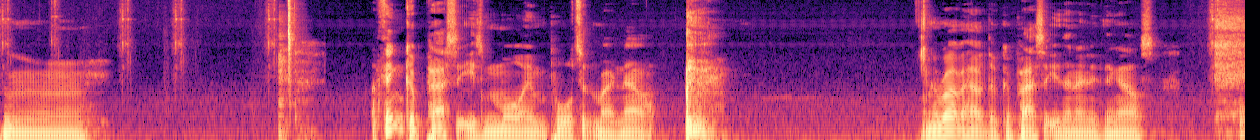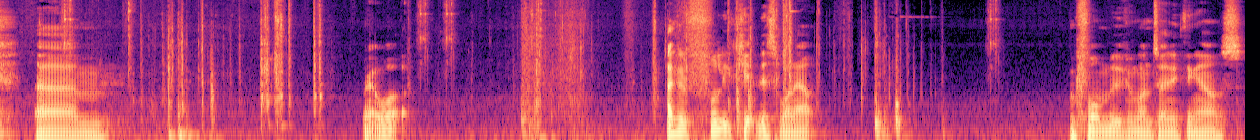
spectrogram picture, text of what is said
Hmm. I think capacity is more important right now. I'd rather have the capacity than anything else. Um. Right, what? I could fully kit this one out before moving on to anything else.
